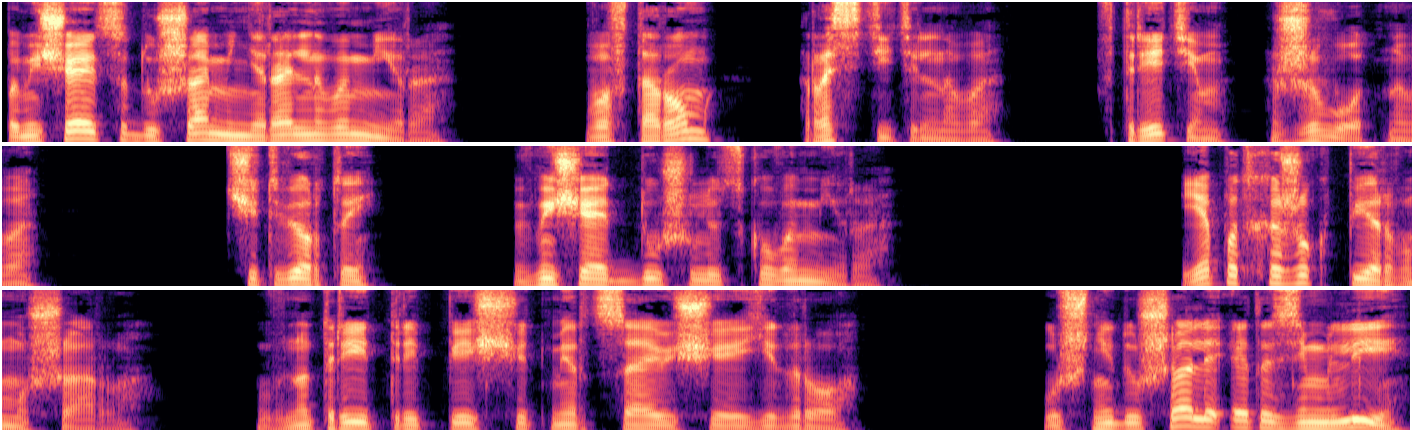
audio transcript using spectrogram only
помещается душа минерального мира, во втором — растительного, в третьем — животного. Четвертый вмещает душу людского мира. Я подхожу к первому шару. Внутри трепещет мерцающее ядро. Уж не душа ли это земли,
